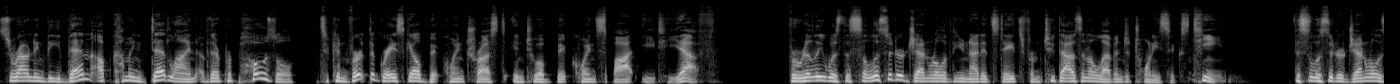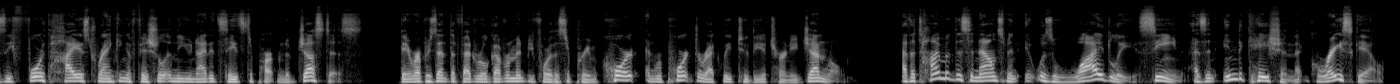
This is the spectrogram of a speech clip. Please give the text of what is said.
surrounding the then upcoming deadline of their proposal to convert the Grayscale Bitcoin Trust into a Bitcoin spot ETF. Verrilli was the Solicitor General of the United States from 2011 to 2016. The Solicitor General is the fourth highest ranking official in the United States Department of Justice. They represent the federal government before the Supreme Court and report directly to the Attorney General. At the time of this announcement, it was widely seen as an indication that Grayscale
